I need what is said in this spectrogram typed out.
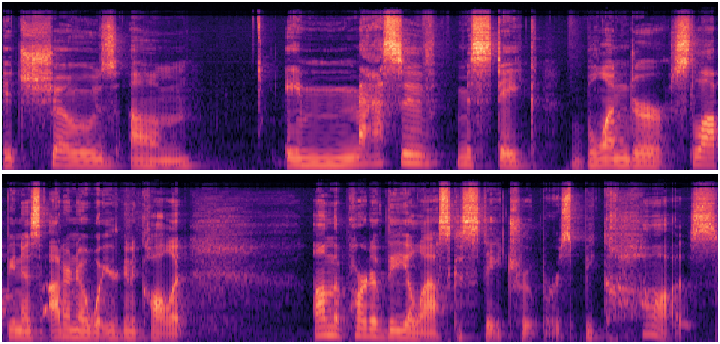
it shows um, a massive mistake blunder, sloppiness, I don't know what you're going to call it, on the part of the Alaska State Troopers because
